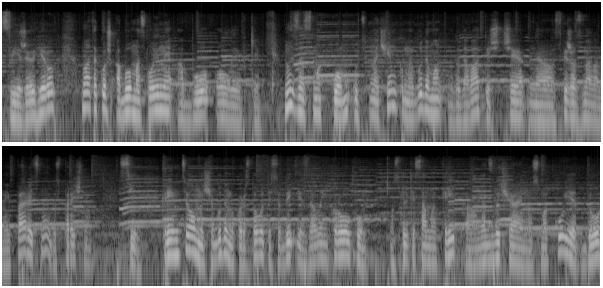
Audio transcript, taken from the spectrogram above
свіжий огірок, ну а також або маслини, або оливки. Ну і за смаком у цю начинку ми будемо додавати ще е, свіжозмелений перець, ну і безперечно сіль. Крім цього, ми ще будемо використовувати сюди і зелень кропу, оскільки саме кріп е, надзвичайно смакує до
